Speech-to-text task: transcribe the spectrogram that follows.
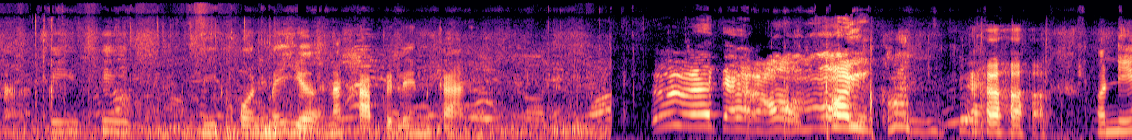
หาที่ที่ มีคนไม่เยอะนะคะไปเล่นกัน วันนี้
